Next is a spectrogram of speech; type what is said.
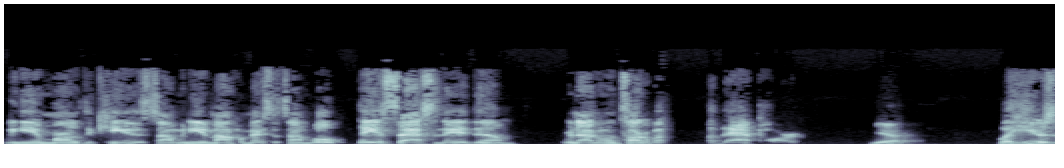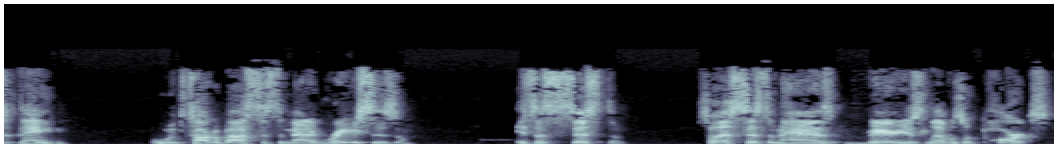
we need Martin Luther King at this time. We need Malcolm X at this time. Well, they assassinated them. We're not going to talk about that part. Yeah. But here's the thing when we talk about systematic racism, it's a system. So that system has various levels of parts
